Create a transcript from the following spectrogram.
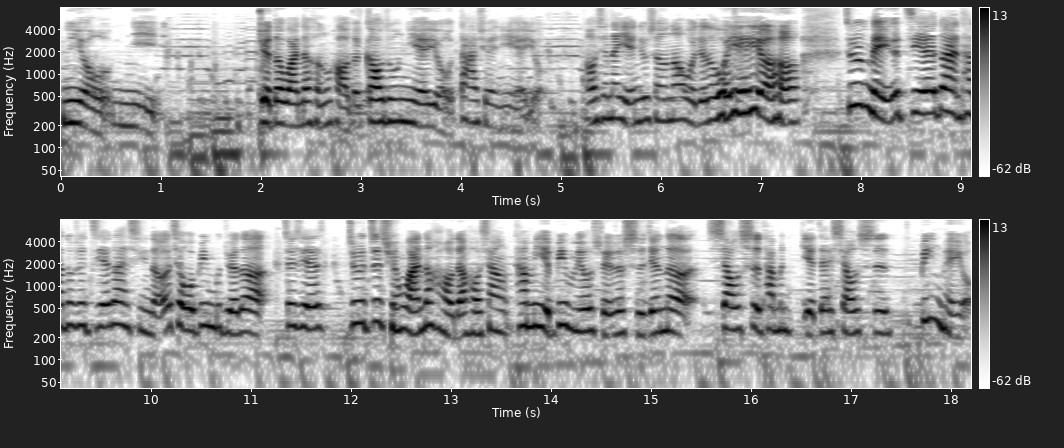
你有你觉得玩的很好的，高中你也有，大学你也有。然后现在研究生呢，我觉得我也有，就是每个阶段它都是阶段性的，而且我并不觉得这些就是这群玩的好的，好像他们也并没有随着时间的消逝，他们也在消失，并没有。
